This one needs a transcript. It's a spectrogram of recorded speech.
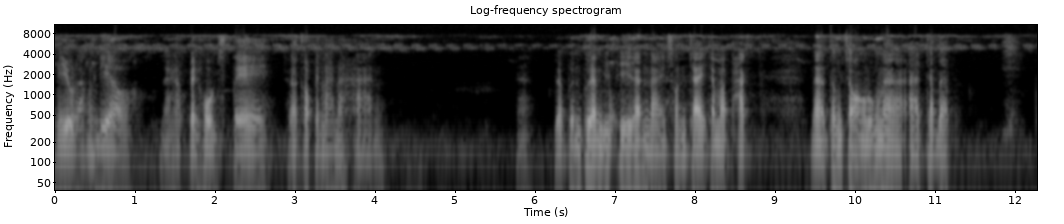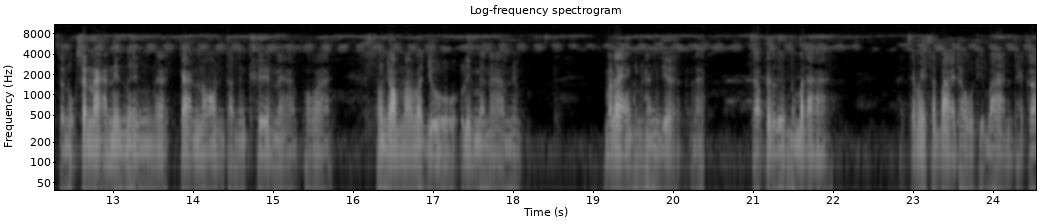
มีอยู่หลังเดียวนะครับ เป็นโฮมสเตย์แล้วก็เป็นร้านอาหาร เผื่อเพื่อนๆพี่ๆท่านใดสนใจจะมาพักนะต้องจองล่วงหน้าอาจจะแบบสนุกสนานนิดนึงนะการนอนตอนกลางคืนนะครับ เพราะว่าต้องยอมรับว่าอยู่ริมแม่น้ำเนี่ยแมลงค่อนข้างเยอะนะก็เป็นเรื่องธรรมดา อาจจะไม่สบายเท่าที่บ้าน แต่ก็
